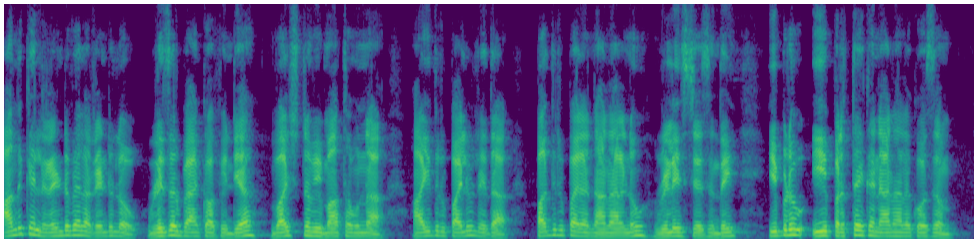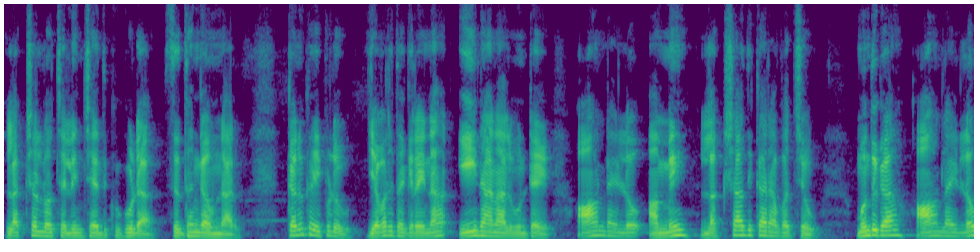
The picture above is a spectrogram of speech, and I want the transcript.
అందుకే రెండు వేల రెండులో Reserve Bank of India Vaishnavi Mata ఉన్న ఐదు రూపాయలు లేదా పది రూపాయల నాణాలను రిలీజ్ చేసింది. ఇప్పుడు ఈ ప్రత్యేక నాణాల కోసం లక్షల్లో చెల్లించేందుకు కూడా సిద్ధంగా ఉన్నారు. కనుక ఇప్పుడు ఎవరి దగ్గరైనా ఈ నాణాలు ఉంటే ఆన్లైన్లో అమ్మి లక్షాధికారి అవ్వచ్చు. ముందుగా ఆన్లైన్లో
